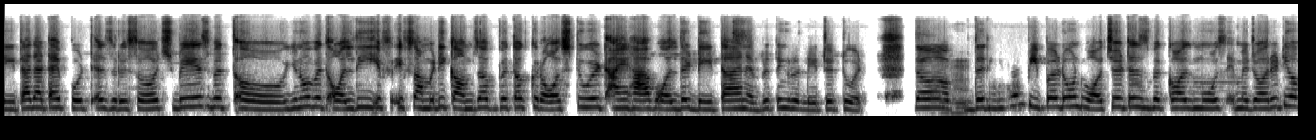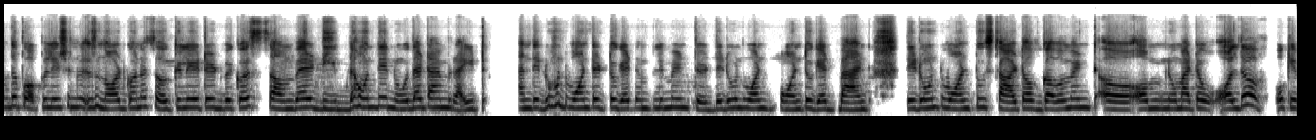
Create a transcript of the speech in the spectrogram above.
data that i put is research based with uh, you know with all the if if somebody comes up with a cross to it i have all the data and everything related to it the Mhm. the reason people don't watch it is because most majority of the population is not going to circulate it because somewhere deep down they know that i'm right and they don't want it to get implemented they don't want porn to get banned they don't want to start off government uh, or no matter all the okay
